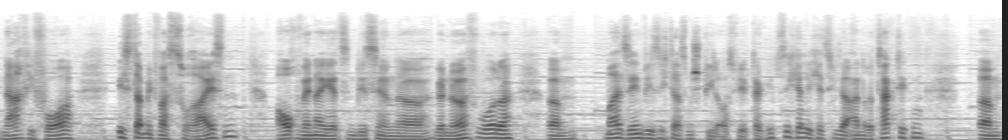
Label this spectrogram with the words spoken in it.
nach wie vor ist damit was zu reißen, auch wenn er jetzt ein bisschen äh, genervt wurde. Ähm, mal sehen, wie sich das im Spiel auswirkt. Da gibt es sicherlich jetzt wieder andere Taktiken, ähm,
